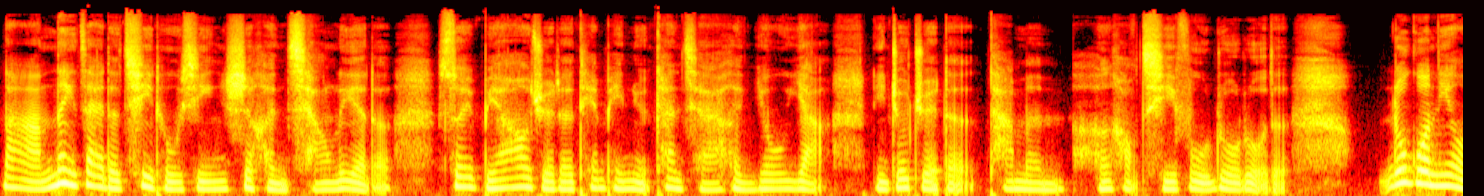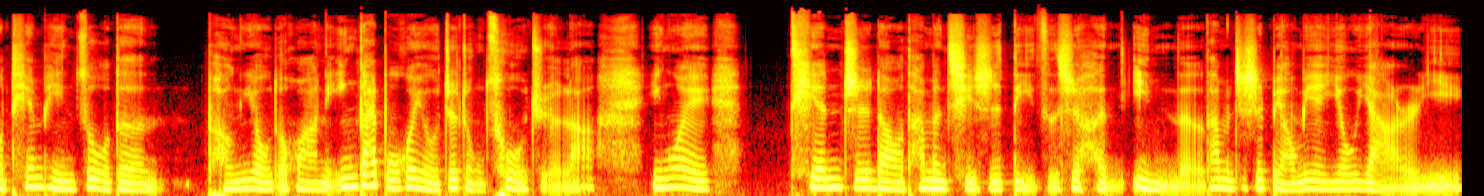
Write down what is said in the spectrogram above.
那内在的企图心是很强烈的，所以不要觉得天秤女看起来很优雅，你就觉得他们很好欺负，弱弱的。如果你有天秤座的朋友的话，你应该不会有这种错觉啦，因为。天知道，他们其实底子是很硬的，他们只是表面优雅而已。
